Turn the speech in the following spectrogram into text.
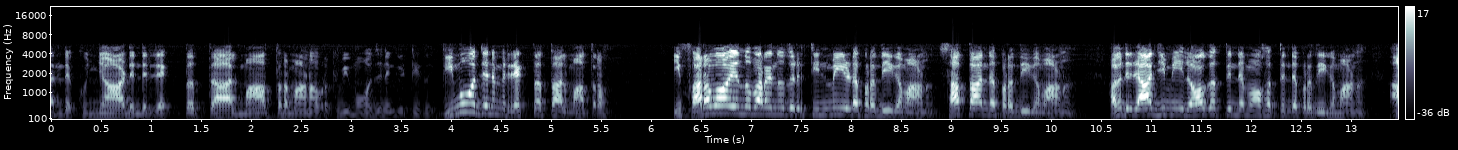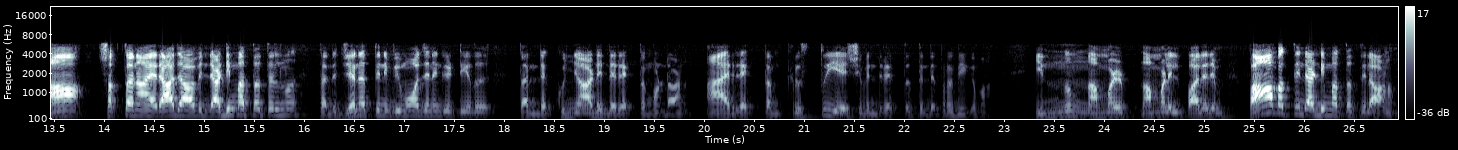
തന്റെ കുഞ്ഞാടിന്റെ രക്തത്താൽ മാത്രമാണ് അവർക്ക് വിമോചനം കിട്ടിയത്. വിമോചനം രക്തത്താൽ മാത്രം. ഈ ഫറവോ എന്ന് പറയുന്നത് ഒരു തിന്മയുടെ പ്രതീകമാണ്. സാത്താന്റെ പ്രതീകമാണ്. അവന്റെ രാജ്യം ഈ ലോകത്തിന്റെ മോഹത്തിന്റെ പ്രതീകമാണ്. ആ ശക്തനായ രാജാവിന്റെ അടിമത്തത്തിൽ നിന്ന് തന്റെ ജനത്തിന് വിമോചനം കിട്ടിയത് തന്റെ കുഞ്ഞാടിന്റെ രക്തം കൊണ്ടാണ്. ആ രക്തം ക്രിസ്തു യേശുവിന്റെ രക്തത്തിന്റെ പ്രതീകമാണ്. ഇന്നും നമ്മൾ നമ്മളിൽ പലരും പാപത്തിന്റെ അടിമത്തത്തിലാണ്.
